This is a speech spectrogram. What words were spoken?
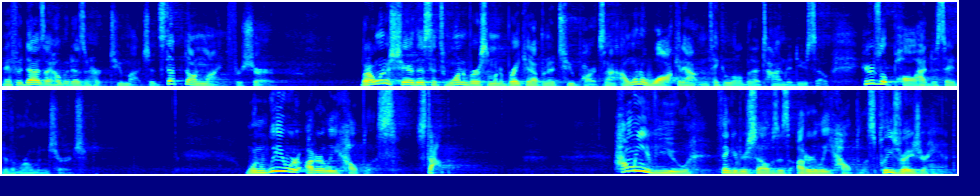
And if it does, I hope it doesn't hurt too much. It stepped on mine, for sure. But I want to share this. It's one verse. I'm going to break it up into two parts. And I want to walk it out and take a little bit of time to do so. Here's what Paul had to say to the Roman church when we were utterly helpless, stop. How many of you think of yourselves as utterly helpless? Please raise your hand.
